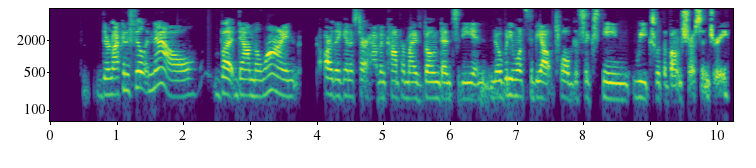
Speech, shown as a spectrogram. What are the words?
they're not going to feel it now, but down the line, are they going to start having compromised bone density? And nobody wants to be out 12 to 16 weeks with a bone stress injury.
